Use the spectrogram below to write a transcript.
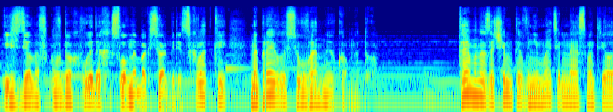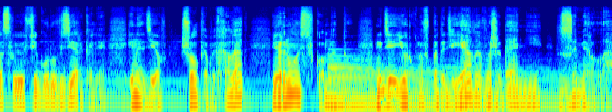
и, сделав вдох-выдох, словно боксер перед схваткой, направилась в ванную комнату. Там она зачем-то внимательно осмотрела свою фигуру в зеркале и, надев шелковый халат, вернулась в комнату, где, юркнув под одеяло, в ожидании замерла.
